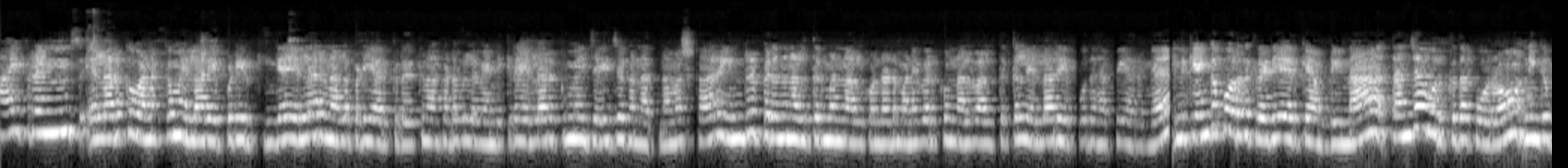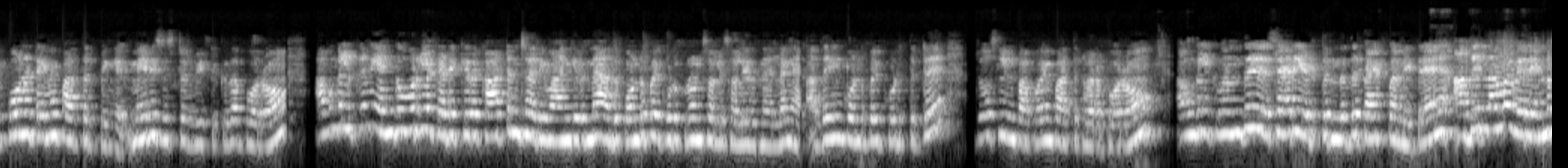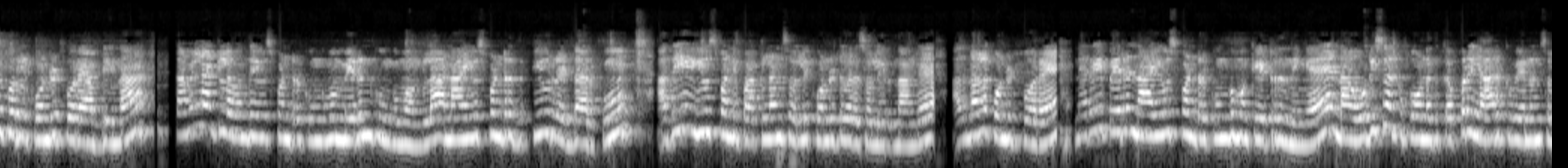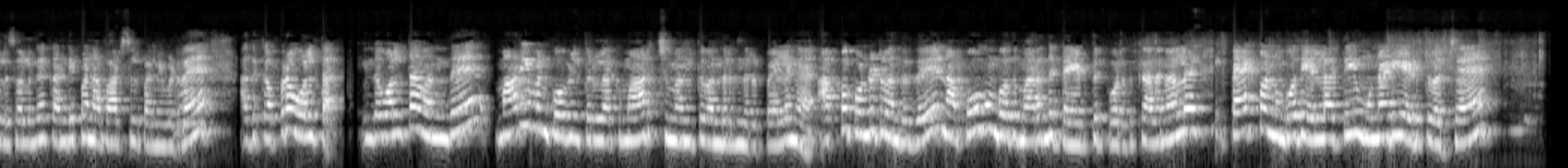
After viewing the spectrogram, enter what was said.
Hi friends எல்லாருக்கும் வணக்கம். எல்லாரும் எப்படி இருக்கீங்க? எல்லாரும் நல்லபடியா இருக்கிறதுக்கு நான் கடவுளை வேண்டிக்கிறேன். எல்லாருக்குமே ஜெய் ஜெகநாத். நமஸ்கார் இன்று பிறந்த நாள் திருமண நாள் கொண்டாடும் அனைவருக்கும் நல்வாழ்த்துக்கள். எல்லாரும் எப்போதும் ஹாப்பியா இருங்க. இன்னைக்கு எங்க போறதுக்கு ரெடியா இருக்கேன் அப்படின்னா தஞ்சாவூருக்கு தான் போறோம். நீங்க போன டைமே பார்த்துருப்பீங்க. மேரி சிஸ்டர் வீட்டுக்கு தான் போறோம். அவங்களுக்குன்னு எங்க ஊர்ல கிடைக்கிற காட்டன் சாரி வாங்கியிருந்தேன். அது கொண்டு போய் கொடுக்கணும்னு சொல்லி சொல்லியிருந்தேன் இல்லைங்க. அதையும் கொண்டு போய் கொடுத்துட்டு ஜோஸ்லின் பாப்பாவையும் பார்த்துட்டு வர போறோம். அவங்களுக்கு வந்து சாரி எடுத்திருந்தது பேக் பண்ணிட்டேன். அது இல்லாம வேற என்ன பொருள் கொண்டுட்டு போறேன் அப்படின்னா தமிழ்நாட்டுல வந்து யூஸ் பண்ற குங்குமம் மெரூன் குங்குமங்களா? நான் யூஸ் பண்றது பியூர் ரெட்டா இருக்கும். அதையும் யூஸ் பண்ணி பார்க்கலாம்னு சொல்லி கொண்டுட்டு வர சொல்லியிருந்தாங்க. அதனால கொண்டுட்டு போறேன். நிறைய பேர் நான் யூஸ் பண்ற குங்குமம் கேட்டிருந்தீங்க. நான் ஒடிசாக்கு போனதுக்கு அப்புறம் யாருக்கு வேணும்னு சொல்லி சொல்லுங்க. கண்டிப்பா நான் பார்சல் பண்ணி விடுறேன் அதுக்கப்புறம் ஒல்தா. இந்த ஒல்தா வந்து மாரியம்மன் கோவில் திருவிழாக்கு மார்ச் மந்த் வந்திருந்திருப்பேன் இல்லைங்க? அப்போ கொண்டுட்டு வந்தது. நான் போகும்போது மறந்துட்டேன் எடுத்துட்டு போறதுக்கு. அதனால பேக் பண்ணும்போது எல்லாத்தையும் முன்னாடியே எடுத்து வச்சேன்.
